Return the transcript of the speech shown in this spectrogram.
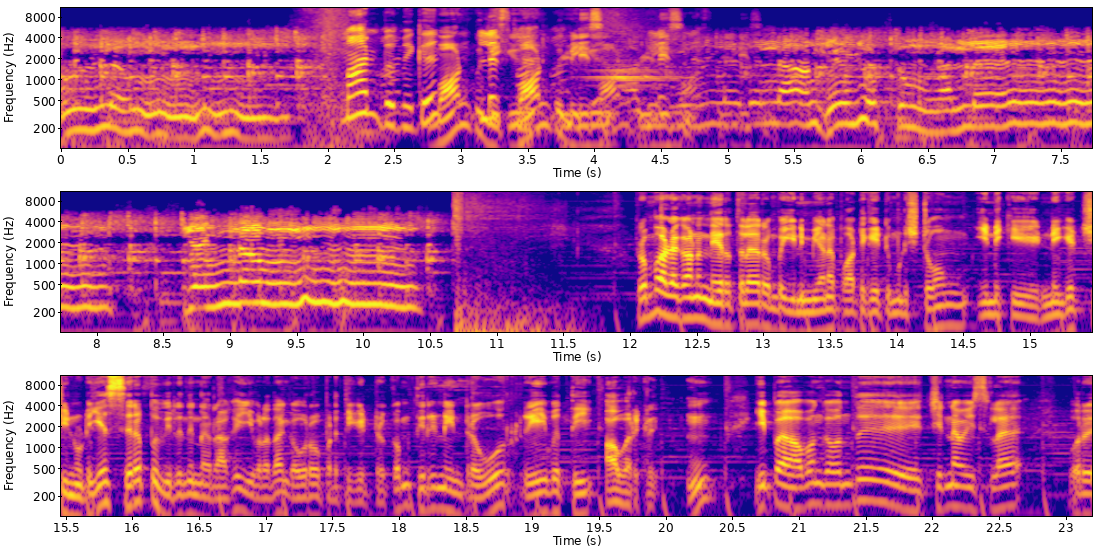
உள்ளம். மாண்புமிகு எழுத்தும் அல்ல. எண்ணம். ரொம்ப அழகான நேரத்தில் ரொம்ப இனிமையான பாட்டு கேட்டு முடிச்சிட்டோம். இன்னைக்கு நிகழ்ச்சியினுடைய சிறப்பு விருந்தினராக இவரை தான் கௌரவப்படுத்திக்கிட்டு இருக்கோம். திருநின்ற ஊர் ரேவதி அவர்கள். இப்போ அவங்க வந்து சின்ன வயசில் ஒரு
